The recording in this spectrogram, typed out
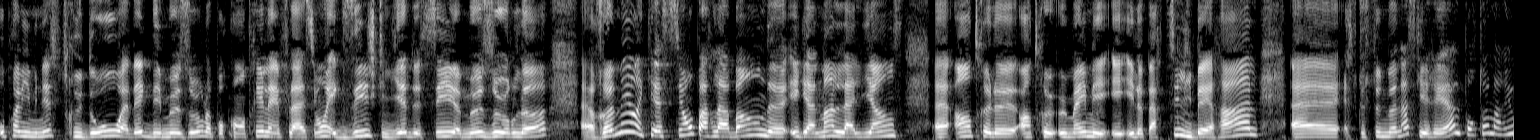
au premier ministre Trudeau avec des mesures là, pour contrer l'inflation, exige qu'il y ait de ces mesures-là, remet en question par la bande également l'alliance entre le entre eux-mêmes et, et, le Parti libéral. Est-ce que c'est une menace qui est réelle pour toi, Mario?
